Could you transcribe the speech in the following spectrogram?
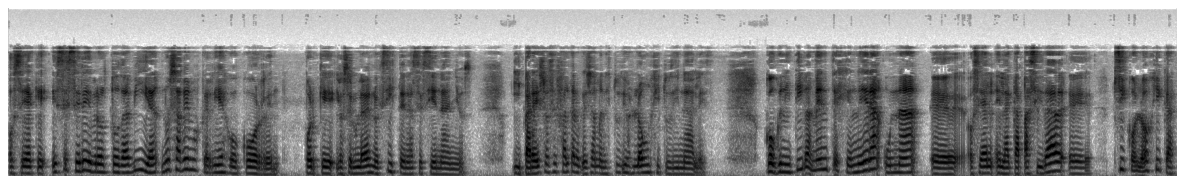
O sea que ese cerebro todavía no sabemos qué riesgo corren, porque los celulares no existen hace 100 años. Y para eso hace falta lo que llaman estudios longitudinales. Cognitivamente genera una, eh, o sea, en, la capacidad eh, psicológica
